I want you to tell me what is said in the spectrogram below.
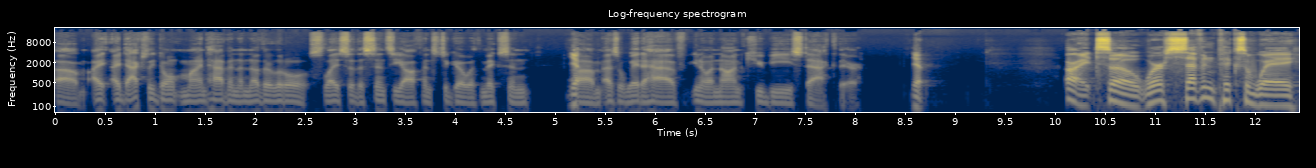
um, I, I actually don't mind having another little slice of the Cincy offense to go with Mixon Yep. um, as a way to have you know a non QB stack there. Yep. All right, so we're seven picks away.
